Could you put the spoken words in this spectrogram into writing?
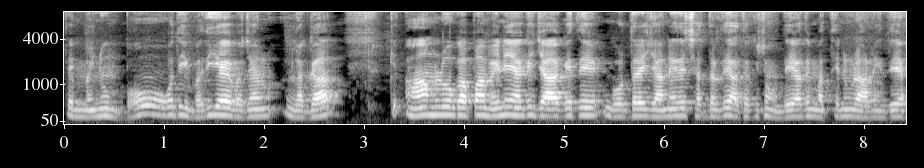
ਤੇ ਮੈਨੂੰ ਬਹੁਤ ਹੀ ਵਧੀਆ ਵਚਨ ਲੱਗਾ। ਕਿ ਆਮ ਲੋਕ ਆਪਾਂ ਵੇਖਦੇ ਆ ਕਿ ਜਾ ਕੇ ਤੇ ਗੁਰਦੁਆਰੇ ਜਾਂਦੇ ਤੇ ਛੱਦਰ ਦੇ ਹੱਥ ਖਿਚਾਉਂਦੇ ਆ ਤੇ ਮੱਥੇ ਨੂੰ ਲਾ ਲੈਂਦੇ ਆ।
